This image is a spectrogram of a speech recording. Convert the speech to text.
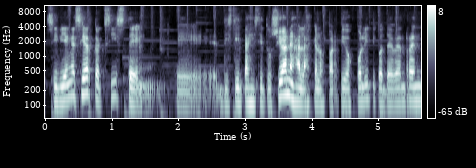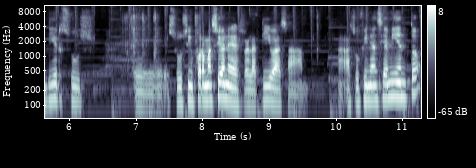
Si bien es cierto, existen eh, distintas instituciones a las que los partidos políticos deben rendir sus, eh, sus informaciones relativas a, a su financiamiento,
